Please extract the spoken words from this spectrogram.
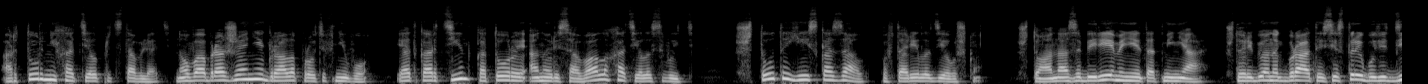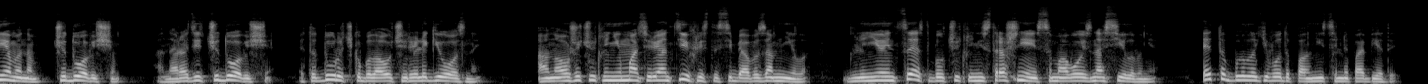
Артур не хотел представлять, но воображение играло против него, и от картин, которые оно рисовало, хотелось выйти. «Что ты ей сказал?» — повторила девушка. «Что она забеременеет от меня, что ребенок брата и сестры будет демоном, чудовищем. Она родит чудовище. Эта дурочка была очень религиозной. Она уже чуть ли не матерью Антихриста себя возомнила. Для нее инцест был чуть ли не страшнее самого изнасилования. Это было его дополнительной победой.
